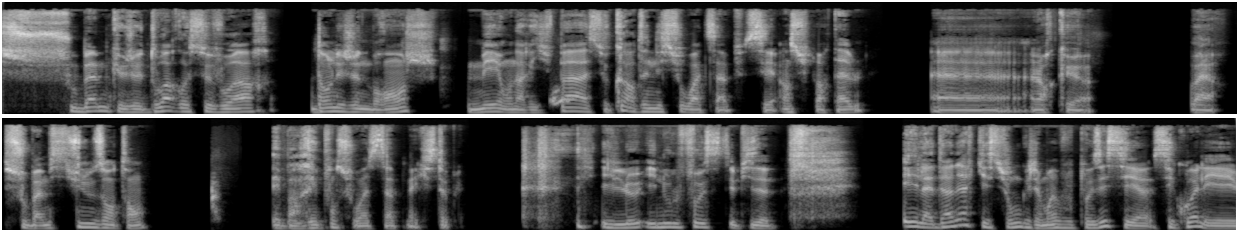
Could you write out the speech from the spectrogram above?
Shubham que je dois recevoir dans les jeunes branches, mais on n'arrive pas à se coordonner sur WhatsApp. C'est insupportable. Euh, alors que, voilà, Shubham, si tu nous entends, eh ben, réponds sur WhatsApp, mec, s'il te plaît. il, nous le faut, cet épisode. Et la dernière question que j'aimerais vous poser, c'est, euh, c'est quoi les,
